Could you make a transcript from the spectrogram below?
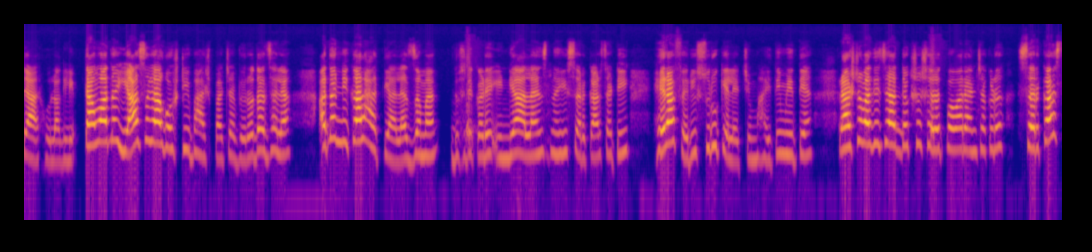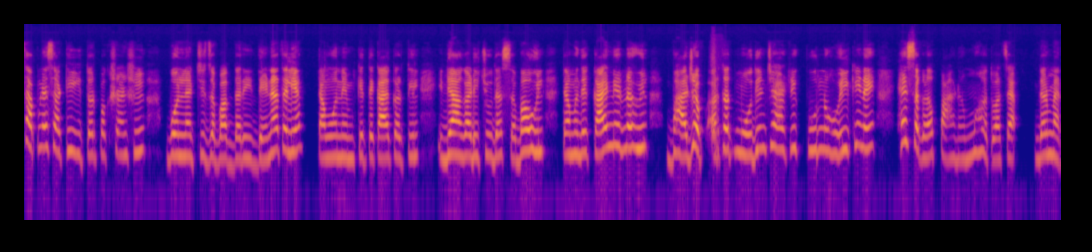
तयार होऊ लागली. त्यामुळे आता या सगळ्या गोष्टी भाजपाच्या विरोधात झाल्या. आता निकाल हाती आला जमा दुसरीकडे इंडिया अलायन्सनेही सरकारसाठी हेराफेरी सुरू केल्याची माहिती मिळते राष्ट्रवादीचे अध्यक्ष शरद पवार यांच्याकडे सरकार स्थापनेसाठी इतर पक्षांशी बोलण्याची जबाबदारी देण्यात आली आहे त्यामुळे नेमके ते काय करतील? इंडिया आघाडीची उद्या सभा होईल. त्यामध्ये काय निर्णय होईल? भाजप अर्थात मोदींची हॅट्रिक पूर्ण होईल की नाही? हे सगळं पाहणं महत्त्वाचं आहे. दरम्यान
